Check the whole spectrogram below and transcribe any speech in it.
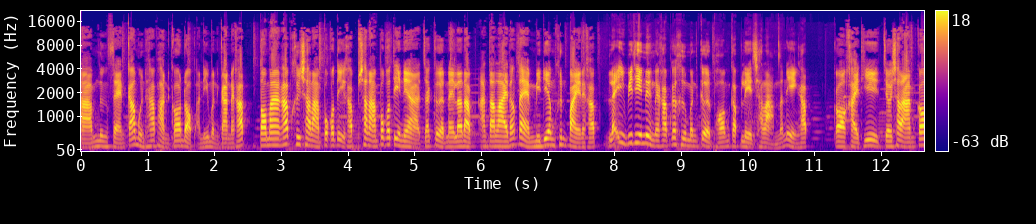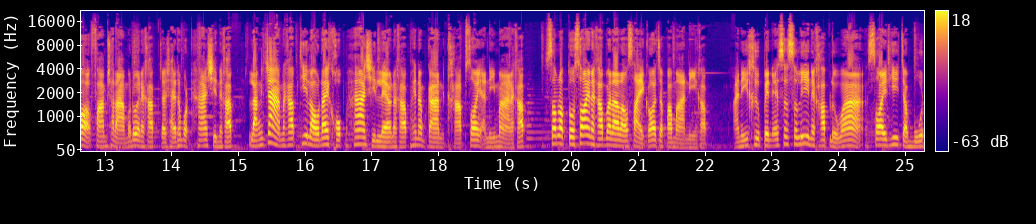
ลาม 1 9 5 0 0 0 ก็ดรอปอันนี้เหมือนกันนะครับ ต่อมาครับคือฉลามปกติครับ ฉลามปกติเนี่ยจะเกิดในระดับอันตรายตั้งแต่มีเดียมขึ้นไปนะครับ และอีกวิธีหนึ่งนะครับก็คือมันเกิดพร้อมกับเลดฉลามนั่นเองครับ ก็ใครที่เจอฉลามก็ฟาร์มฉลามมาด้วยนะครับ จะใช้ทั้งหมด 5 ชิ้นนะครับ หลังจากนะครับที่เราได้ครบ 5 ชิ้นแล้วนะครับ ให้ทำการคาบสร้อยอันนี้มานะครับสำหรับตัวสร้อยนะครับ เวลาเราใส่ก็จะประมาณนี้ครับ อันนี้คือเป็นอ c เซอรี่นะครับหรือว่าสร้อยที่จะบูต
